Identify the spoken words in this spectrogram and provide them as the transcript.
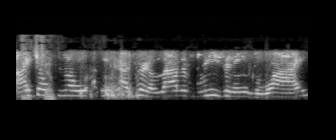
I don't know. I mean, I've heard a lot of reasonings why.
